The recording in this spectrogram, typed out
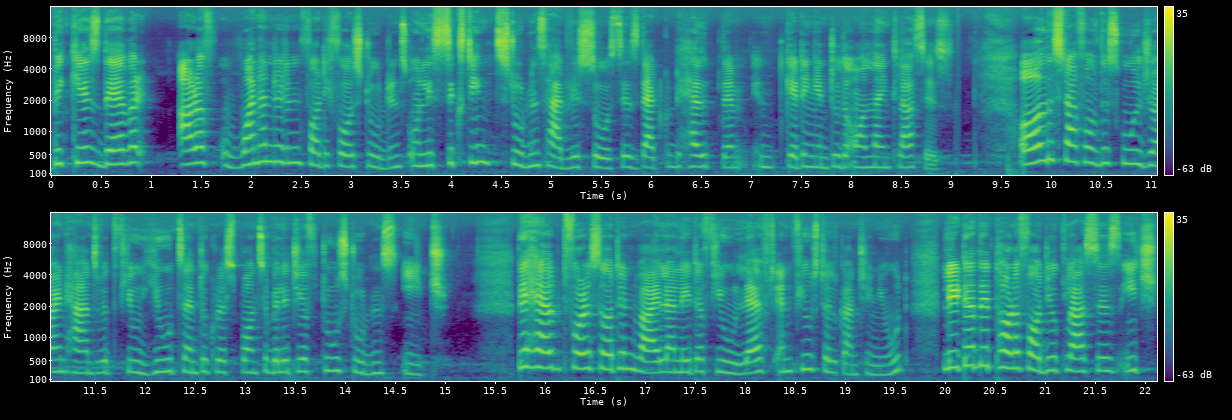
because there were out of 144 students only 16 students had resources that could help them in getting into the online classes. All the staff of the school joined hands with few youths and took responsibility of two students each they helped for a certain while and later few left and few still continued. Later they thought of audio classes. Each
